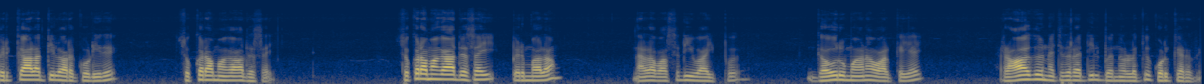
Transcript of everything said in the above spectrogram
பிற்காலத்தில் வரக்கூடியது சுக்கர மகாதசை சுக்கர மகாதசை பெரும்பாலும் நல்ல வசதி வாய்ப்பு கௌரவமான வாழ்க்கையை ராகு நட்சத்திரத்தில் பிறந்தவர்களுக்கு கொடுக்கிறது.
